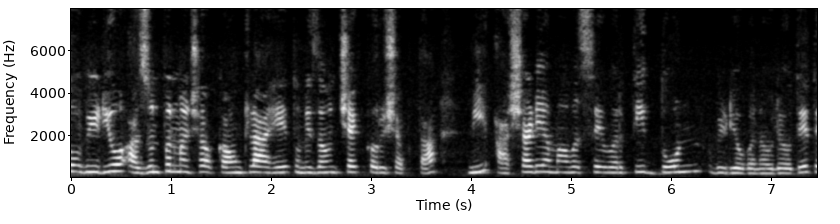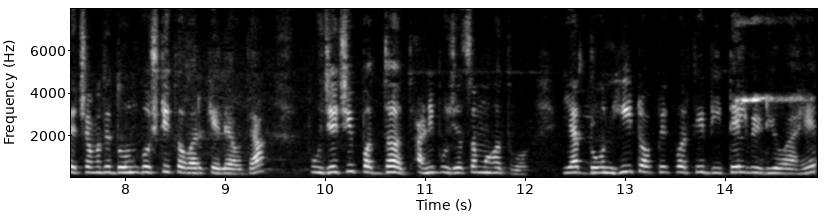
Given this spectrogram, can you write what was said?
तो व्हिडिओ अजून पण माझ्या अकाउंटला आहे तुम्ही जाऊन चेक करू शकता. मी आषाढी अमावस्येवरती दोन व्हिडिओ बनवले होते. त्याच्यामध्ये दोन गोष्टी कवर केल्या होत्या. पूजेची पद्धत आणि पूजेचं महत्त्व या दोन्ही टॉपिकवरती डिटेल व्हिडिओ आहे.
